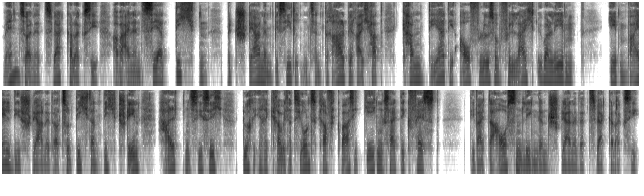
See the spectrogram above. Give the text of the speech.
Wenn so eine Zwerggalaxie aber einen sehr dichten, mit Sternen besiedelten Zentralbereich hat, kann der die Auflösung vielleicht überleben. Eben weil die Sterne dort so dicht an dicht stehen, halten sie sich durch ihre Gravitationskraft quasi gegenseitig fest. Die weiter außen liegenden Sterne der Zwerggalaxie,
